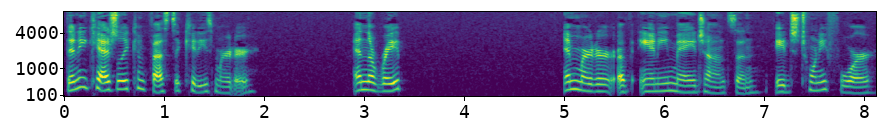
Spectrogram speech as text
Then he casually confessed to Kitty's murder and the rape and murder of Annie Mae Johnson, age 24,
